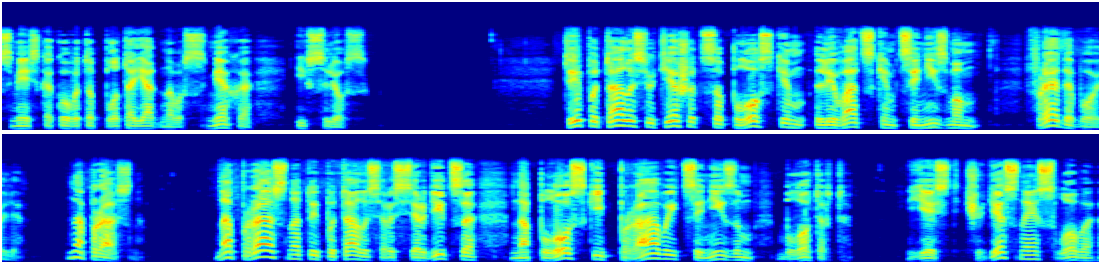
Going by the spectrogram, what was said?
смесь какого-то плотоядного смеха и слез. Ты пыталась утешиться плоским левацким цинизмом Фреда Бойля. Напрасно. Напрасно ты пыталась рассердиться на плоский правый цинизм Блоттерта. Есть чудесное слово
